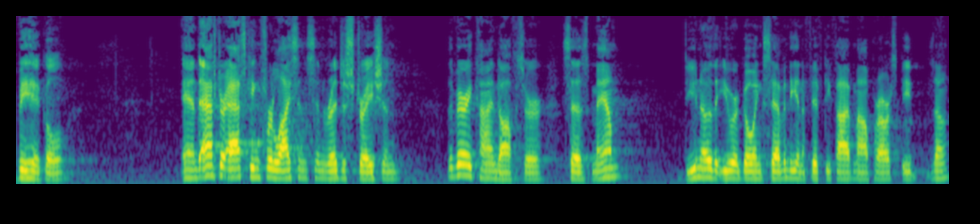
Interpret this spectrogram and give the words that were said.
vehicle. And after asking for license and registration, the very kind officer says, Ma'am, do you know that you are going 70 in a 55 mile per hour speed zone?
